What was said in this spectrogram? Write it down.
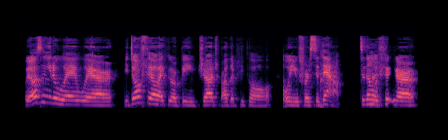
We also need a way where you don't feel like you're being judged by other people when you first sit down. So then we figure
